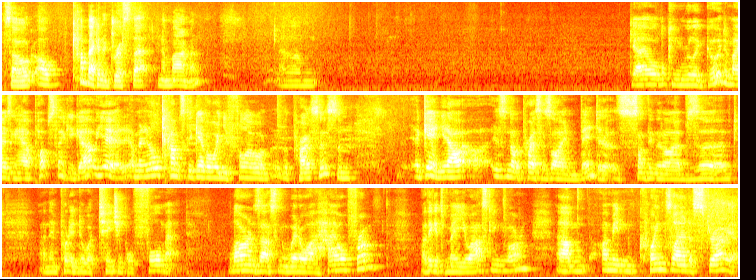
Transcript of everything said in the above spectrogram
so I'll, I'll, come back and address that in a moment. Um, Gail looking really good. Amazing how it pops. Thank you, Gail. Yeah, I mean, it all comes together when you follow the process. And again, you know, this is not a process I invented. It was something that I observed and then put into a teachable format. Lauren's asking, where do I hail from? I think it's me you asking, Lauren. Um, I'm in Queensland, Australia,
